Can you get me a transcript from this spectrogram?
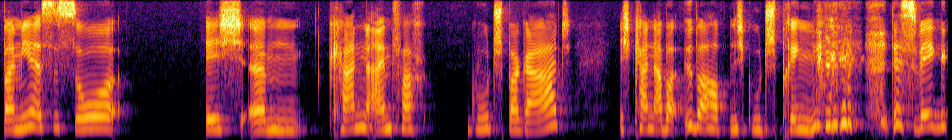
bei mir ist es so, ich ähm, kann einfach gut Spagat. Ich kann aber überhaupt nicht gut springen. Deswegen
